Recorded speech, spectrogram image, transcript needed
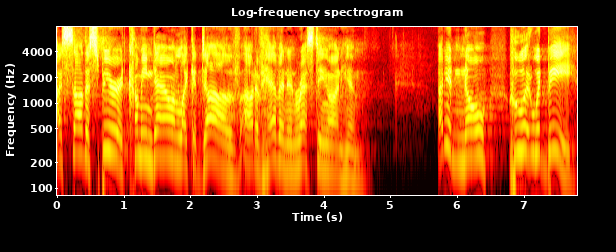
I saw the Spirit coming down like a dove out of heaven and resting on him. I didn't know who it would be.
